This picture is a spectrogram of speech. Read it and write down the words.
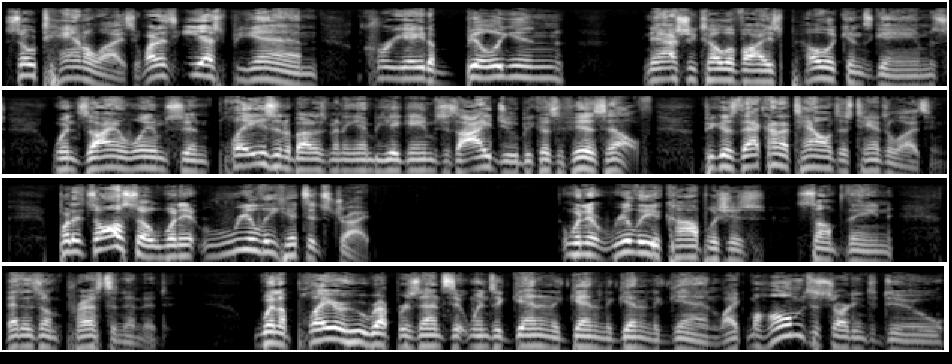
so tantalizing? Why does ESPN create a billion nationally televised Pelicans games when Zion Williamson plays in about as many NBA games as I do because of his health? Because that kind of talent is tantalizing. But it's also when it really hits its stride, when it really accomplishes something that is unprecedented when a player who represents it wins again and again and again and again, like Mahomes is starting to do,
